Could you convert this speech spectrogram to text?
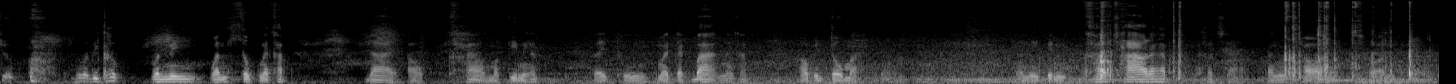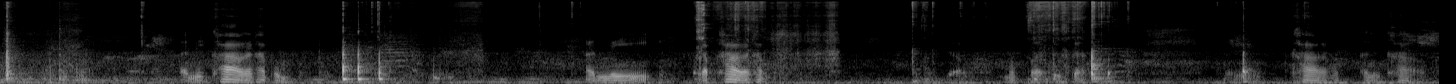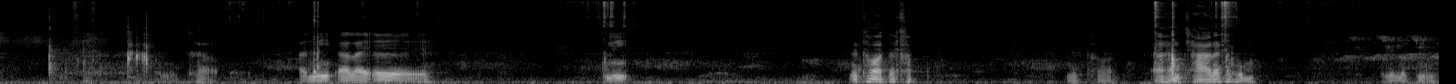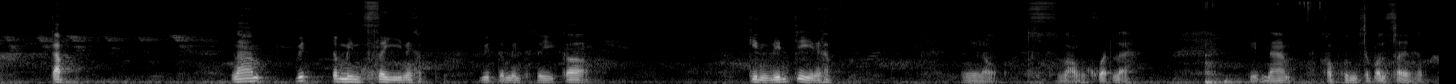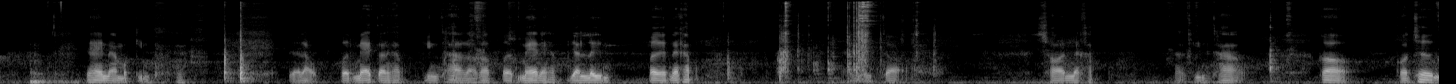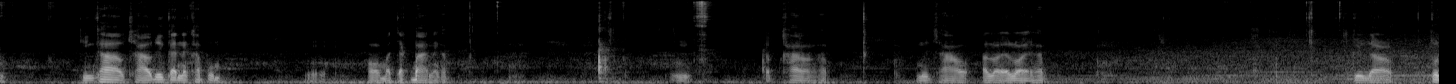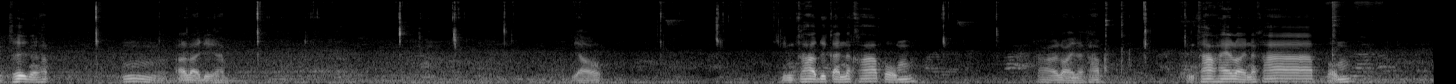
สวัสดีครับ วันนี้วันศุกร์นะครับ ได้เอาข้าวมากินนะครับ ใส่ถุงมาจากบ้านนะครับเอาเป็นโตมา อันนี้เป็นข้าวเช้านะครับ ข้าวเช้า อันนี้ช้อนช้อน อันนี้ข้าวนะครับผม อันนี้กับข้าวนะครับเดี๋ยวมาเปิดดูกันข้าวนะครับ อันนี้ข้าว อันนี้ข้าวอันนี้อะไรเอ่ยนนี้เนื้อทอดนะครับเนื้อทอดอาหารเช้านะครับผมอันนี้มากินกับ น้ำวิตามินซีนะครับ วิตามินซีก็กินลิ้นจี่นะครับอันนี้เราสองขวดเลยกินน้ำขอบคุณสปอนเซอร์ครับได้ให้น้ำมากิน ดี๋ยวเราเปิดแมสก่อนครับ กินข้าวแล้วก็เปิดแมสนะครับ อย่าลืมเปิดนะครับอันนี้ก็ช้อนนะครับกินข้าว ก็ขอเชิญกินข้าวเช้าด้วยกันนะครับ ผมนี่หอมมาจากบ้านนะครับกับข้าวครับ มื้อเช้าอร่อยอร่อยครับกินแล้วสดชื่นนะครับ อืมอร่อยดีครับ เดี๋ยว กินข้าวด้วยกันนะครับผมอร่อยนะครับ กินข้าวให้อร่อยนะครับผม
